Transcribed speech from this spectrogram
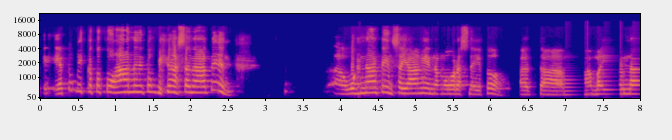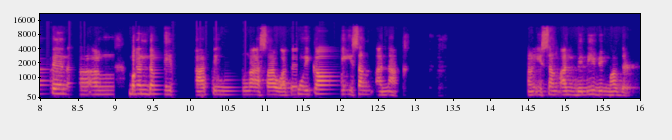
ito may katotohanan itong binasa natin. Uh, wag natin sayangin ang oras na ito at uh, maiwan natin uh, ang magandang ating mga asawa at kung ikaw ay isang anak ng isang unbelieving mother,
